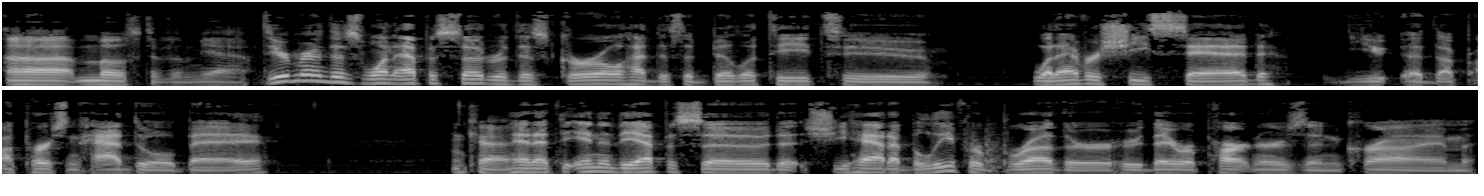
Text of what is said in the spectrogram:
Uh, most of them, yeah. Do you remember this one episode where this girl had this ability to, whatever she said, you a, a person had to obey? Okay. And at the end of the episode, she had, I believe, her brother, who they were partners in crime.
